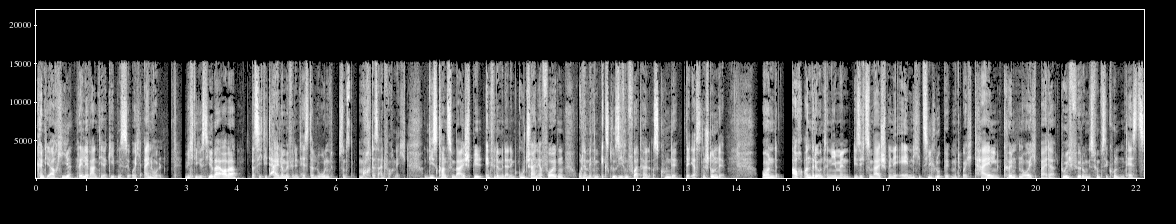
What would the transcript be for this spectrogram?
könnt ihr auch hier relevante Ergebnisse euch einholen. Wichtig ist hierbei aber, dass sich die Teilnahme für den Tester lohnt, sonst macht das einfach nicht. Und dies kann zum Beispiel entweder mit einem Gutschein erfolgen oder mit dem exklusiven Vorteil als Kunde der ersten Stunde. Und auch andere Unternehmen, die sich zum Beispiel eine ähnliche Zielgruppe mit euch teilen, könnten euch bei der Durchführung des 5-Sekunden-Tests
